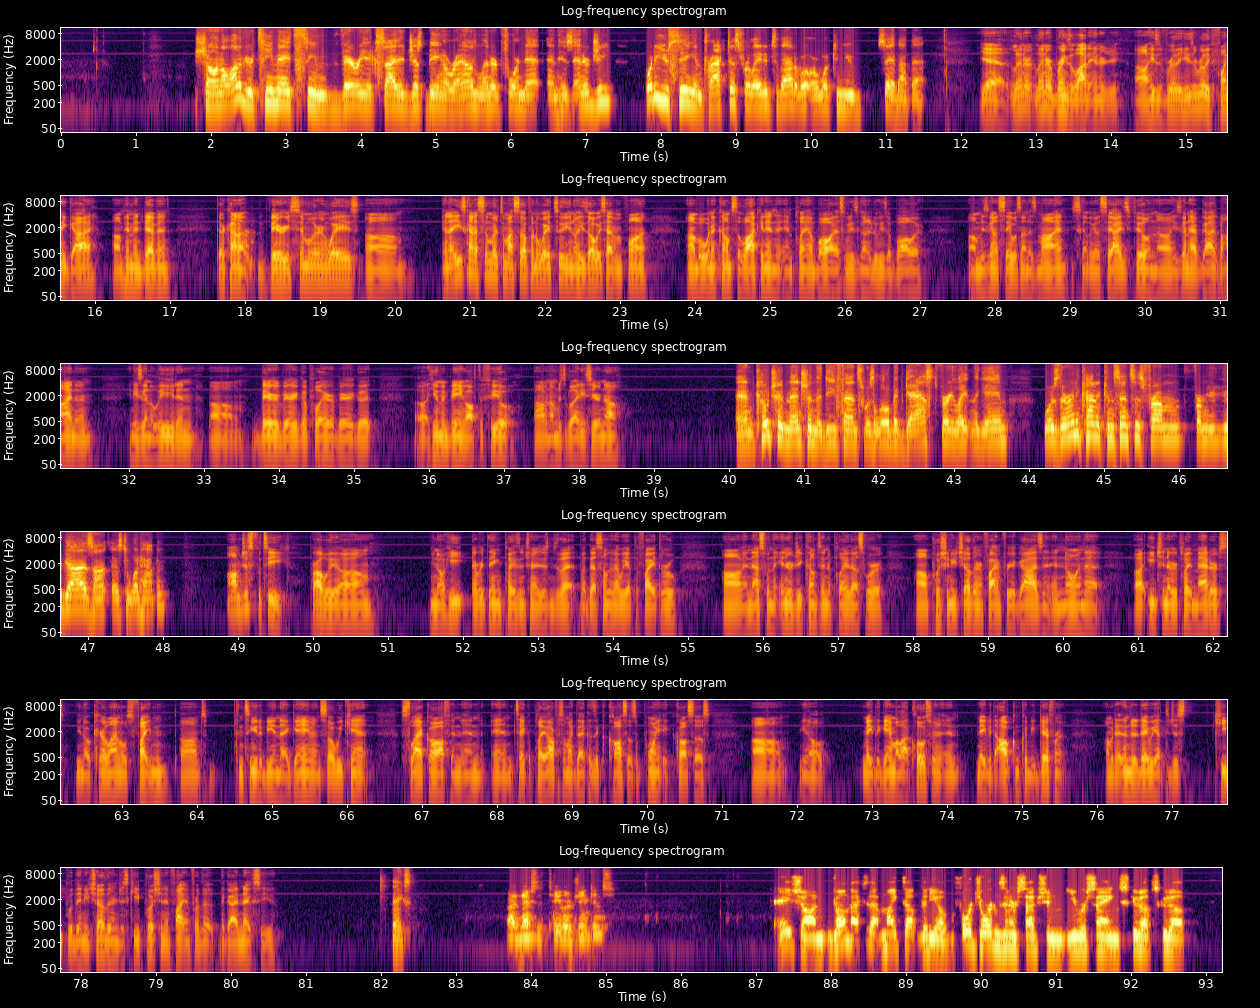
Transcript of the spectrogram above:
Sean, a lot of your teammates seem very excited just being around Leonard Fournette and his energy. What are you seeing in practice related to that, or what, or what can you say about that? Yeah, Leonard Leonard brings a lot of energy. Uh, he's a really he's a really funny guy. Um, him and Devin, they're kind of very similar in ways. Um, and he's kind of similar to myself in a way too. You know, he's always having fun. Um, but when it comes to locking in and playing ball, that's what he's gonna do. He's a baller. Um, he's gonna say what's on his mind. He's gonna, say how he's feeling. Uh, he's gonna have guys behind him, and, and he's gonna lead. And um, very, very good player, very good uh, human being off the field. Um, and I'm just glad he's here now. And coach had mentioned the defense was a little bit gassed very late in the game. Was there any kind of consensus from from you, you guys on, as to what happened? Um, just fatigue, probably. Um, you know, heat. Everything plays in transition to that, but that's something that we have to fight through. Um, and that's when the energy comes into play. That's where um, pushing each other and fighting for your guys and, and knowing that uh, each and every play matters. You know, Carolina was fighting um, to continue to be in that game, and so we can't slack off and, and, and take a play off or something like that because it could cost us a point. It could cost us, um, you know, make the game a lot closer, and, and maybe the outcome could be different. Um, but at the end of the day, we have to just keep within each other and just keep pushing and fighting for the, the guy next to you. Thanks. All right, next is Taylor Jenkins. Hey, Sean, going back to that mic'd up video, before Jordan's interception, you were saying scoot up, scoot up.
